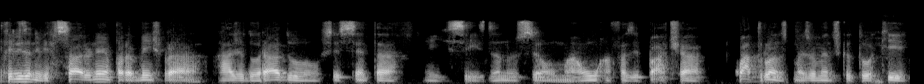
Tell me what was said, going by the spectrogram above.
feliz aniversário, né? Parabéns para a Rádio Dourado, 66 anos. É uma honra fazer parte há quatro anos, mais ou menos, que eu estou aqui.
